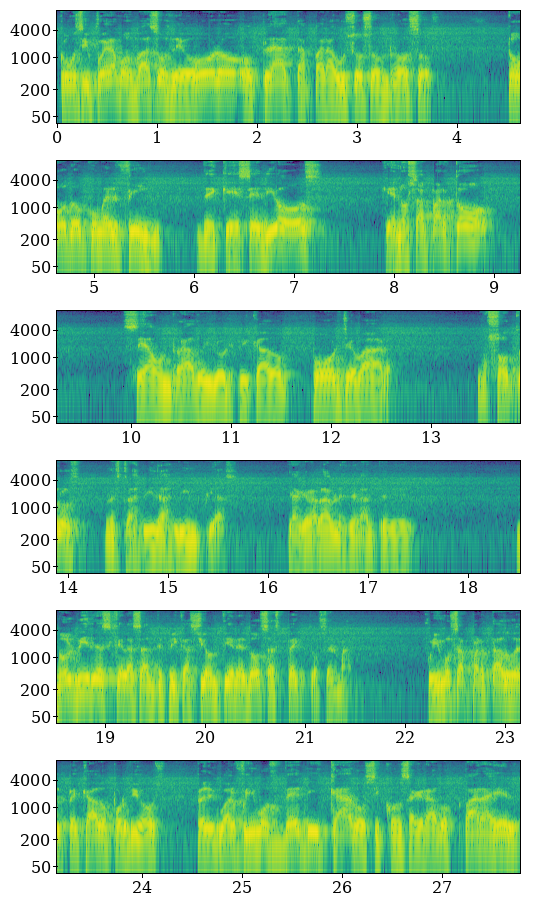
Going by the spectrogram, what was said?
como si fuéramos vasos de oro o plata para usos honrosos, todo con el fin de que ese Dios que nos apartó sea honrado y glorificado por llevar nosotros nuestras vidas limpias y agradables delante de Él. No olvides que la santificación tiene dos aspectos, hermano. Fuimos apartados del pecado por Dios, pero igual fuimos dedicados y consagrados para Él.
